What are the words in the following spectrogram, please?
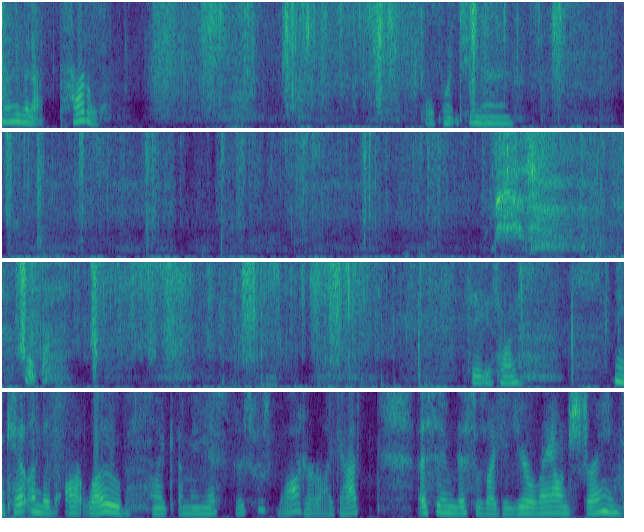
Not even a puddle. 4.29. Bad. Oh. Whoa. See this one. Me and Caitlin did the Art Loeb. Like, I mean, this this was water. Like, I assumed this was like a year-round stream.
